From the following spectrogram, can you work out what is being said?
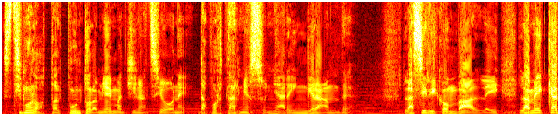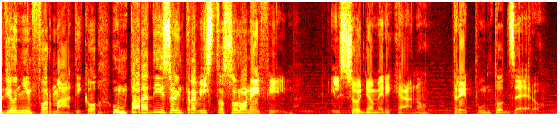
Stimolò a tal punto la mia immaginazione da portarmi a sognare in grande. La Silicon Valley, la mecca di ogni informatico, un paradiso intravisto solo nei film. Il sogno americano 3.0.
